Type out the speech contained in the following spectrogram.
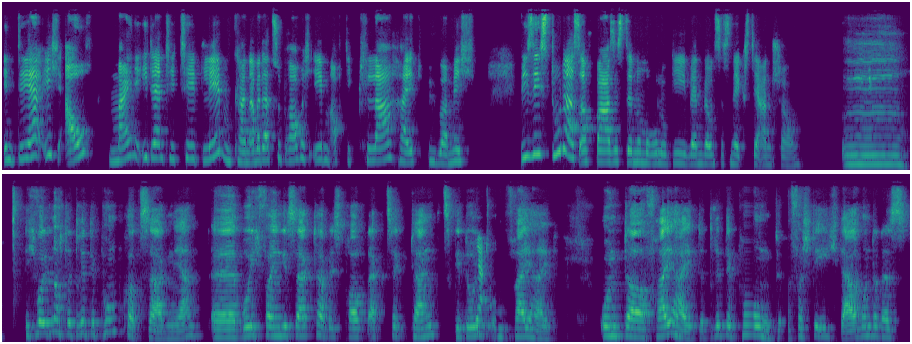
in der ich auch meine Identität leben kann. Aber dazu brauche ich eben auch die Klarheit über mich. Wie siehst du das auf Basis der Numerologie, wenn wir uns das nächste Jahr anschauen? Mm, ich wollte noch der dritte Punkt kurz sagen, ja, äh, wo ich vorhin gesagt habe, es braucht Akzeptanz, Geduld ja. und Freiheit. Unter Freiheit, der dritte Punkt, verstehe ich darunter, dass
